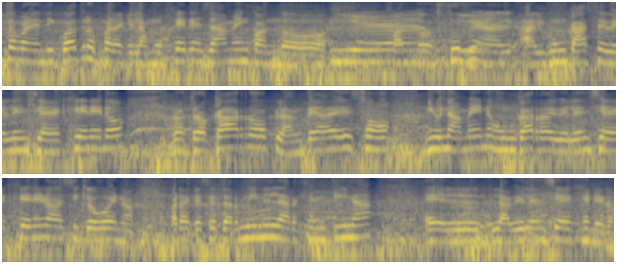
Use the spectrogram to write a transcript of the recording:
144 es para que las mujeres llamen cuando, cuando sufren al- algún caso de violencia de género. Nuestro carro plantea eso, ni una menos un carro de violencia de género, así que bueno, para que se termine en la Argentina el- la violencia de género.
